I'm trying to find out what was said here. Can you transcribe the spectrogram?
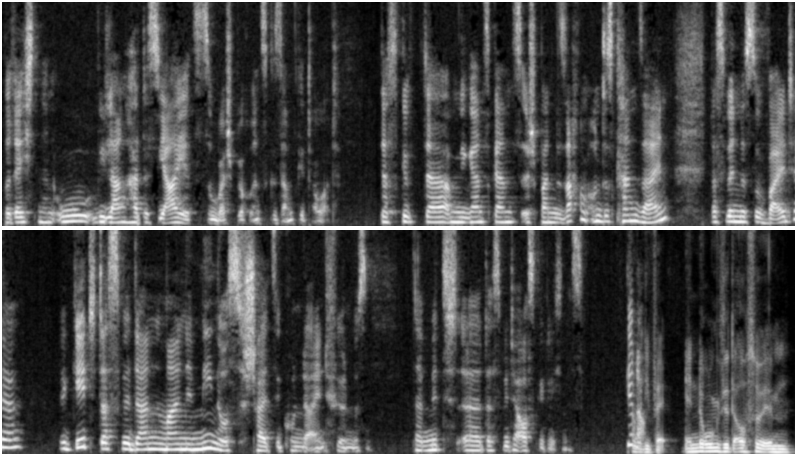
berechnen, oh, wie lang hat das Jahr jetzt zum Beispiel auch insgesamt gedauert. Das gibt da irgendwie ganz, ganz äh, spannende Sachen und es kann sein, dass wenn es so weitergeht, dass wir dann mal eine Minus-Schaltsekunde einführen müssen, damit äh, das wieder ausgeglichen ist. Genau, Aber die Veränderungen sind auch so im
